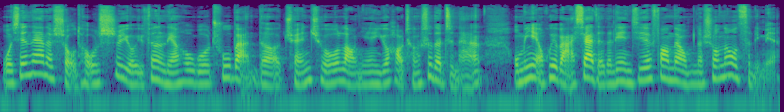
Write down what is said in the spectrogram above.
我现在的手头是有一份联合国出版的《全球老年友好城市的指南》，我们也会把下载的链接放在我们的 show notes 里面。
